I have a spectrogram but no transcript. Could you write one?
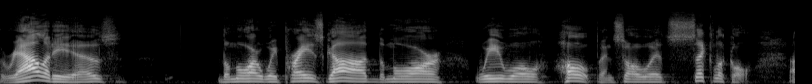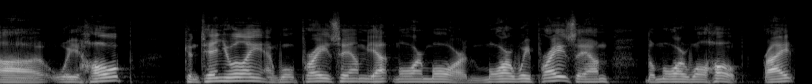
The reality is, the more we praise God, the more we will hope. And so it's cyclical. Uh, we hope continually and we'll praise Him yet more and more. The more we praise Him, the more we'll hope, right?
